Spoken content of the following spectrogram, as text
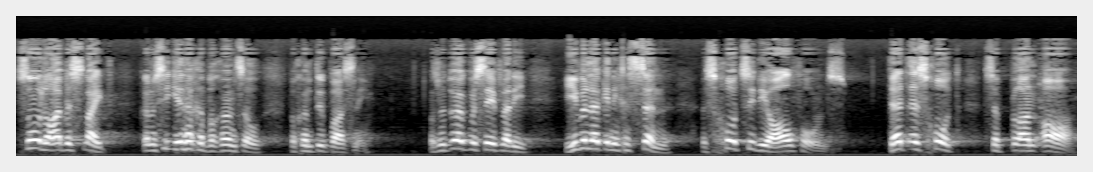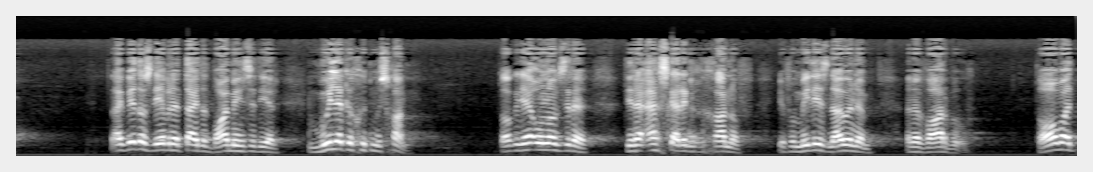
Sonder daai besluit kan ons nie enige beginsel begin toepas nie. Ons moet ook besef dat die huwelik en die gesin is God se ideaal vir ons. Dit is God se plan A. Nou ek weet ons lewe in 'n tyd dat baie mense deur moeilike goed moes gaan. Dalk het jy onlangs deur 'n deur 'n egskeiding gegaan of jou familie is nou in 'n in 'n warboel. Daar wat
